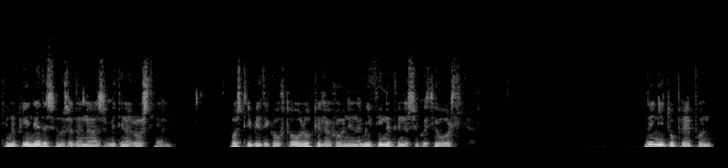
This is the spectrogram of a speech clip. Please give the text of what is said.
την οποία έδεσε ο Σατανάς με την αρρώστια, ώστε επί 18 ολόκληρα χρόνια να μην δίνεται να σηκωθεί όρθια. Δεν είναι το πρέπον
